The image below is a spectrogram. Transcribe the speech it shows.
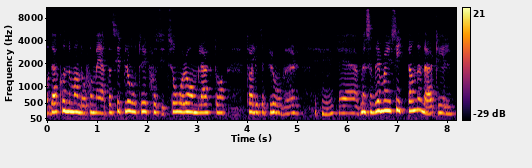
och där kunde man då få mäta sitt blodtryck, få sitt sår omlagt och ta lite prover. Eh, men sen blev man ju sittande där till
